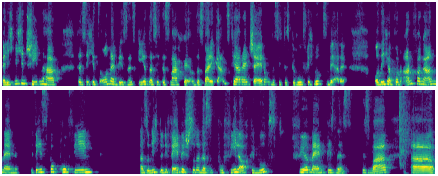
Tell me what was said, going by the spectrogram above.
weil ich mich entschieden habe, dass ich ins Online-Business gehe und dass ich das mache. Und das war eine ganz klare Entscheidung, dass ich das beruflich nutzen werde. Und ich habe von Anfang an mein Facebook-Profil, also nicht nur die Fanpage, sondern das Profil auch genutzt für mein Business. Das war, äh,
